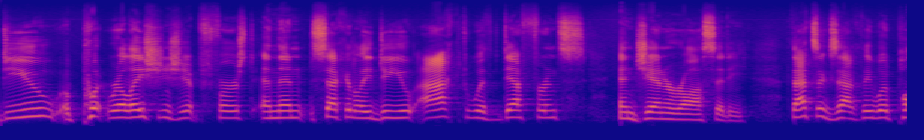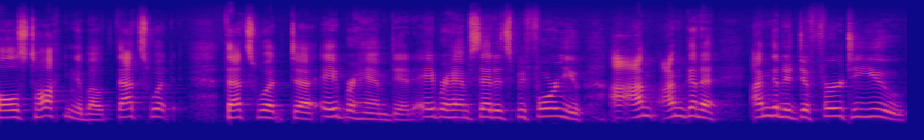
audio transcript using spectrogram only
do you put relationships first? And then, secondly, do you act with deference and generosity? That's exactly what Paul's talking about. That's what, that's what uh, Abraham did. Abraham said, It's before you. I'm, I'm going to I'm gonna defer to you.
